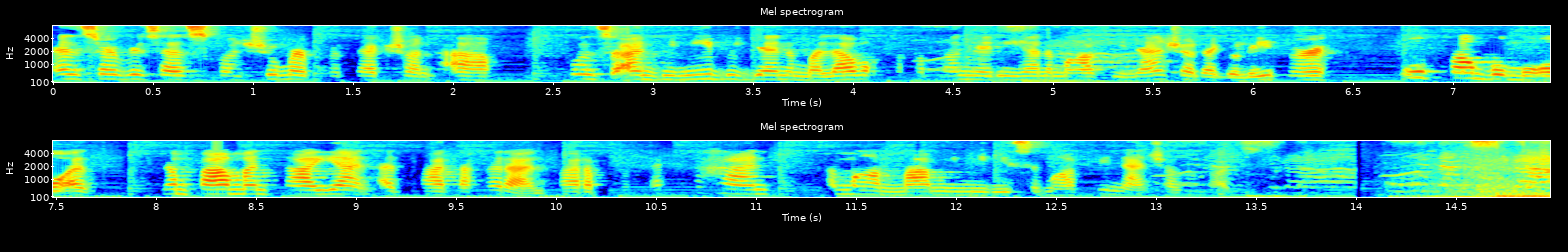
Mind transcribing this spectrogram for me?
and Services Consumer Protection Act kung saan binibigyan ng malawak na kapangyarihan ng mga financial regulator upang bumuo at ng pamantayan at patakaran para protektahan ang mga mamimili sa mga financial frauds. Stop.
